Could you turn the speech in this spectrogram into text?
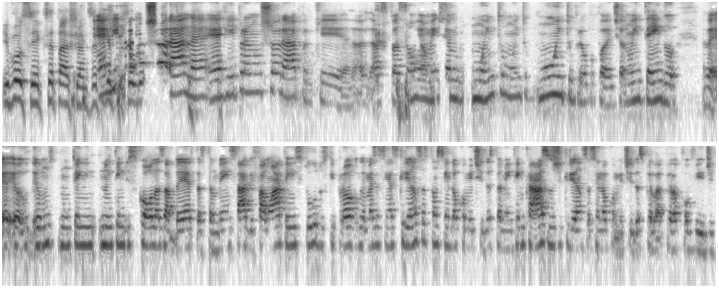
e você, o que você está achando? Você é rir para não chorar, né? É rir para não chorar, porque a, a situação realmente é muito, muito, muito preocupante. Eu não entendo eu, eu não, não, tenho, não entendo escolas abertas também, sabe? Falam, ah, tem estudos que provam, mas assim, as crianças estão sendo acometidas também. Tem casos de crianças sendo acometidas pela, pela Covid.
